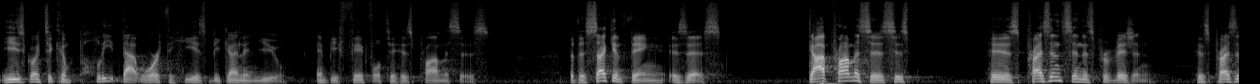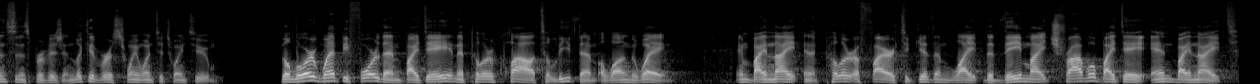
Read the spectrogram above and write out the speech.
he's going to complete that work that he has begun in you and be faithful to his promises. But the second thing is this God promises his, his presence and his provision. His presence and his provision. Look at verse 21 to 22. The Lord went before them by day in a pillar of cloud to lead them along the way, and by night in a pillar of fire to give them light, that they might travel by day and by night.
